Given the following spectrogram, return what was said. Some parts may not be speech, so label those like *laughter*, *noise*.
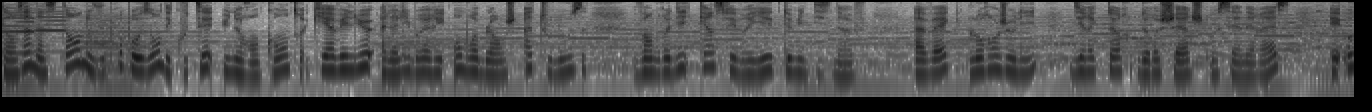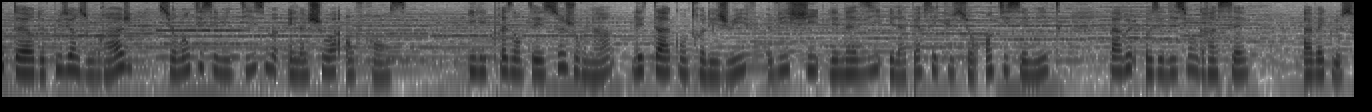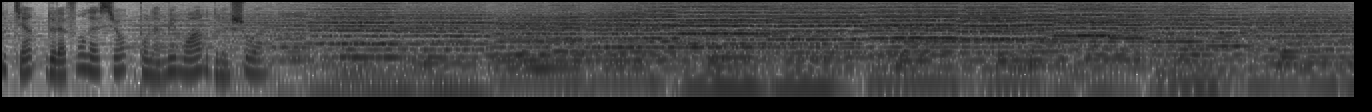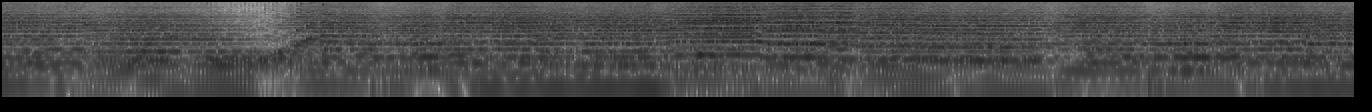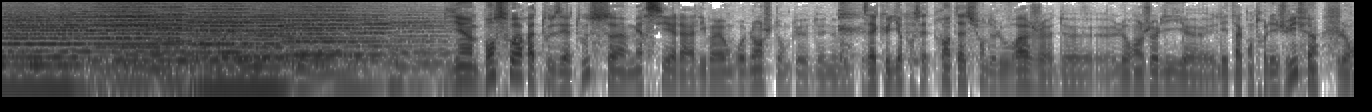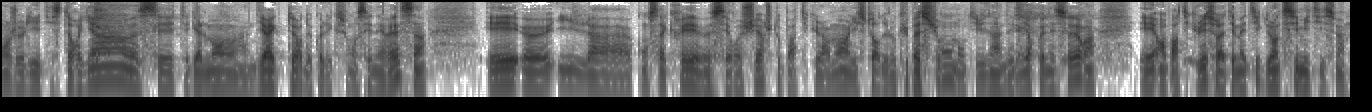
Dans un instant, nous vous proposons d'écouter une rencontre qui avait lieu à la librairie Ombre Blanche à Toulouse vendredi 15 février 2019 avec Laurent Joly, directeur de recherche au CNRS et auteur de plusieurs ouvrages sur l'antisémitisme et la Shoah en France. Il y présentait ce jour-là L'État contre les Juifs, Vichy, les nazis et la persécution antisémite, paru aux éditions Grasset, avec le soutien de la Fondation pour la mémoire de la Shoah. Bonsoir à toutes et à tous. Merci à la librairie Ombre Blanche donc, de nous accueillir pour cette présentation de l'ouvrage de Laurent Joly, euh, L'État contre les Juifs. Laurent Joly est historien, c'est également un directeur de collection au CNRS. Et euh, il a consacré euh, ses recherches tout particulièrement à l'histoire de l'occupation, dont il est un des meilleurs connaisseurs, et en particulier sur la thématique de l'antisémitisme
